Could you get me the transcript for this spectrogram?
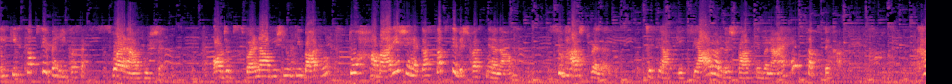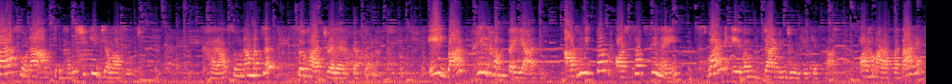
नारी की सबसे पहली पसंद स्वर्ण आभूषण और जब स्वर्ण आभूषण की बात हो तो हमारे शहर का सबसे विश्वसनीय नाम सुभाष ट्वेलर जिसे आपके प्यार और विश्वास ने बनाया है सबसे खास। खरा सोना आपके भविष्य की जमा पूंजी खरा सोना मतलब सुभाष ज्वेलर्स का सोना। एक बार फिर हम तैयार आधुनिकतम और सबसे नए स्वर्ण एवं डायमंड ज्वेलरी के साथ। और हमारा पता है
